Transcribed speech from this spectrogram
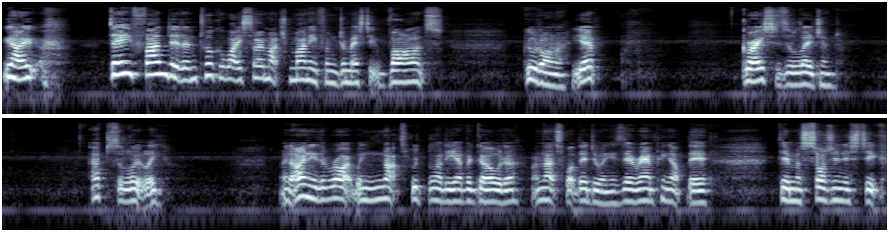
you know, defunded and took away so much money from domestic violence. Good on her. Yep. Grace is a legend. Absolutely. And only the right-wing nuts would bloody have a go at her. And that's what they're doing, is they're ramping up their, their misogynistic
